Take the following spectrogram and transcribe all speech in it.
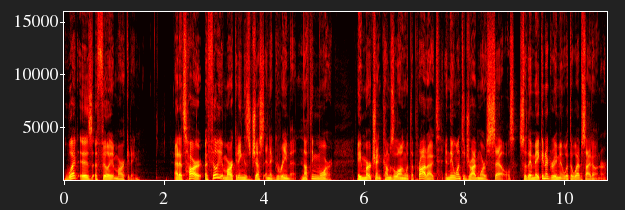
What is affiliate marketing? At its heart, affiliate marketing is just an agreement, nothing more. A merchant comes along with the product and they want to drive more sales, so they make an agreement with the website owner.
